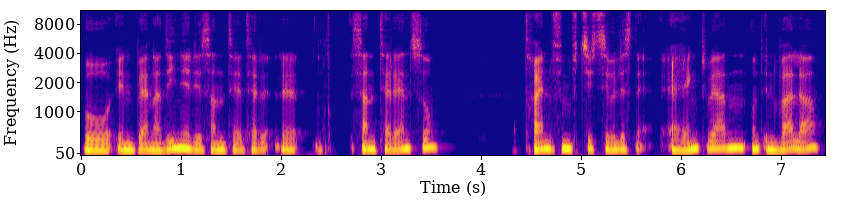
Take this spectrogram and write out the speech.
wo in Bernardini di San, Ter Ter San Terenzo 53 Zivilisten erhängt werden und in Valla,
